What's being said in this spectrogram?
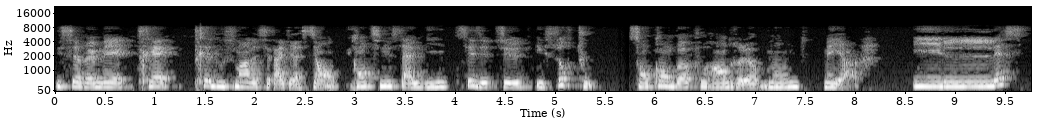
Il se remet très, très doucement de cette agression, continue sa vie, ses études et surtout son combat pour rendre le monde meilleur. Il laisse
